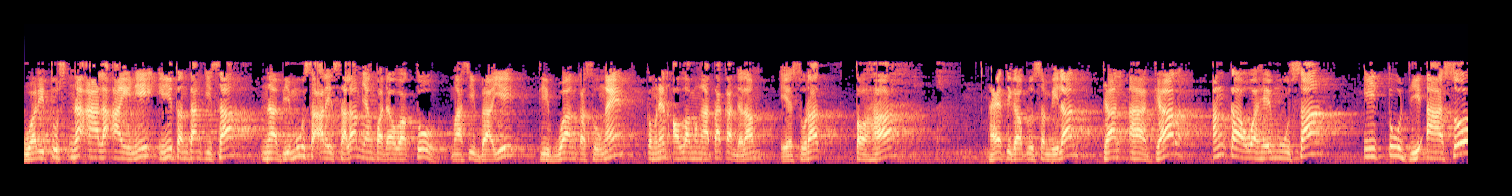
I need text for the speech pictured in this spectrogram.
Walitus na'ala aini. Ini tentang kisah Nabi Musa alaihissalam yang pada waktu masih bayi dibuang ke sungai Kemudian Allah mengatakan dalam ya, surat Toha ayat 39 dan agar engkau wahai Musa itu diasuh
